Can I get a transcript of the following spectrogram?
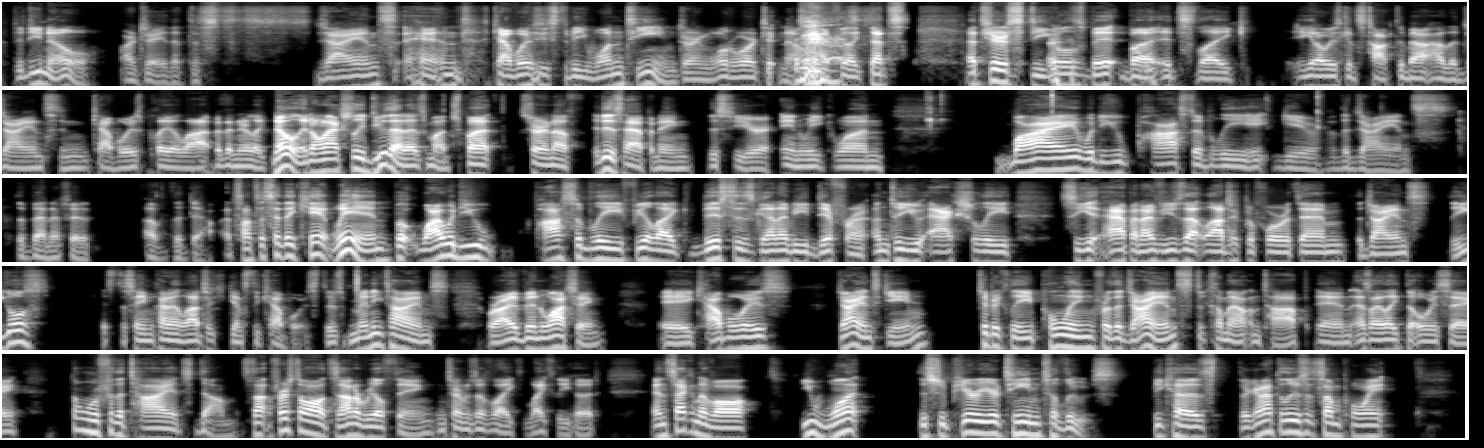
Did you know, RJ, that this Giants and Cowboys used to be one team during World War II. No, I feel like that's that's your Steagles bit, but it's like it always gets talked about how the Giants and Cowboys play a lot, but then you're like, no, they don't actually do that as much. But sure enough, it is happening this year in Week One. Why would you possibly give the Giants the benefit of the doubt? That's not to say they can't win, but why would you possibly feel like this is going to be different until you actually see it happen. I've used that logic before with them, the Giants, the Eagles. It's the same kind of logic against the Cowboys. There's many times where I've been watching a Cowboys Giants game, typically pulling for the Giants to come out on top. And as I like to always say, don't root for the tie. It's dumb. It's not, first of all, it's not a real thing in terms of like likelihood. And second of all, you want the superior team to lose because they're to have to lose at some point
